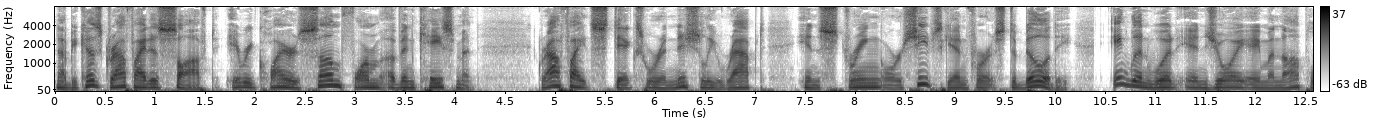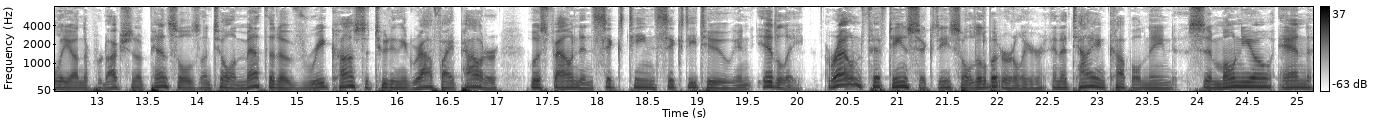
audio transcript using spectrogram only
Now, because graphite is soft, it requires some form of encasement. Graphite sticks were initially wrapped in string or sheepskin for stability. England would enjoy a monopoly on the production of pencils until a method of reconstituting the graphite powder was found in 1662 in Italy. Around 1560, so a little bit earlier, an Italian couple named Simonio and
